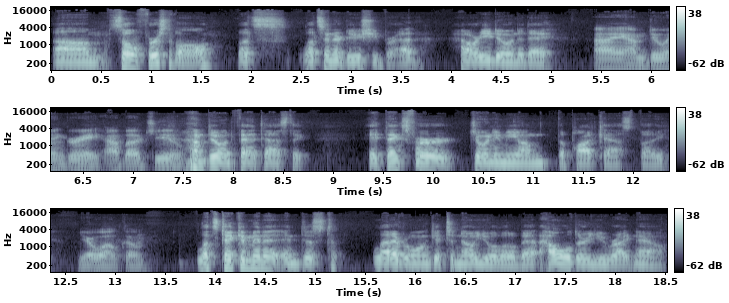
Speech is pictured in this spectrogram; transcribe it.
Um, so first of all, let's let's introduce you, Brett. How are you doing today? I'm doing great. How about you? I'm doing fantastic. Hey, thanks for joining me on the podcast, buddy. You're welcome. Let's take a minute and just let everyone get to know you a little bit. How old are you right now?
